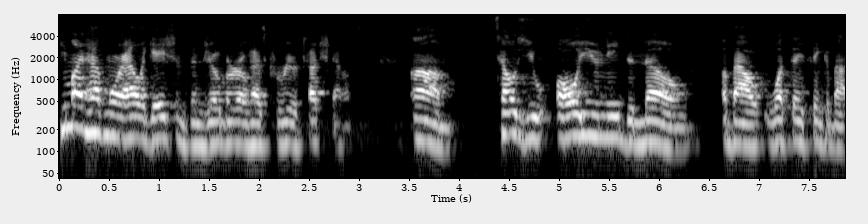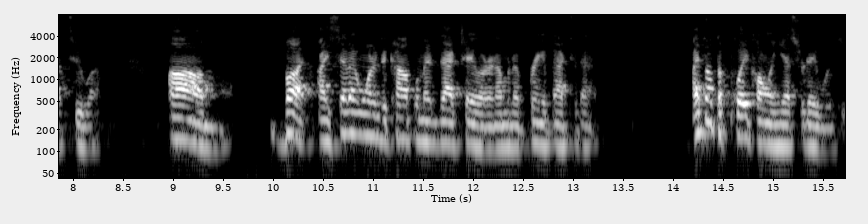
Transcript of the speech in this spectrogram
he might have more allegations than Joe Burrow has career touchdowns, um, tells you all you need to know about what they think about Tua. Um, but I said I wanted to compliment Zac Taylor, and I'm going to bring it back to that. I thought the play calling yesterday was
